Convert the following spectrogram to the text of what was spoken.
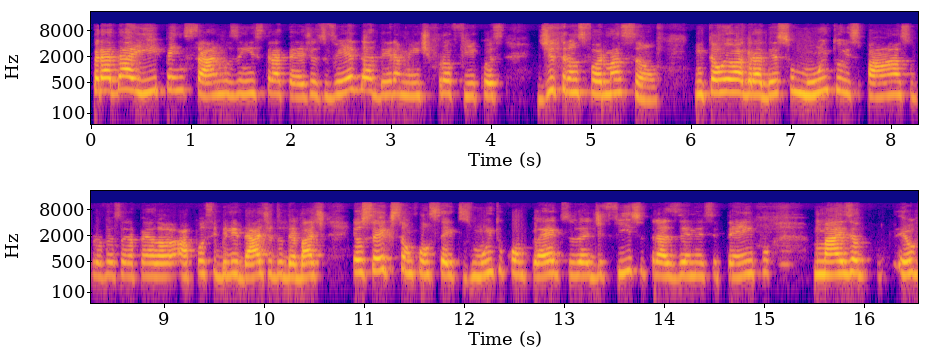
para daí pensarmos em estratégias verdadeiramente profícuas de transformação. Então, eu agradeço muito o espaço, professora, pela a possibilidade do debate. Eu sei que são conceitos muito complexos, é difícil trazer nesse tempo, mas eu, eu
